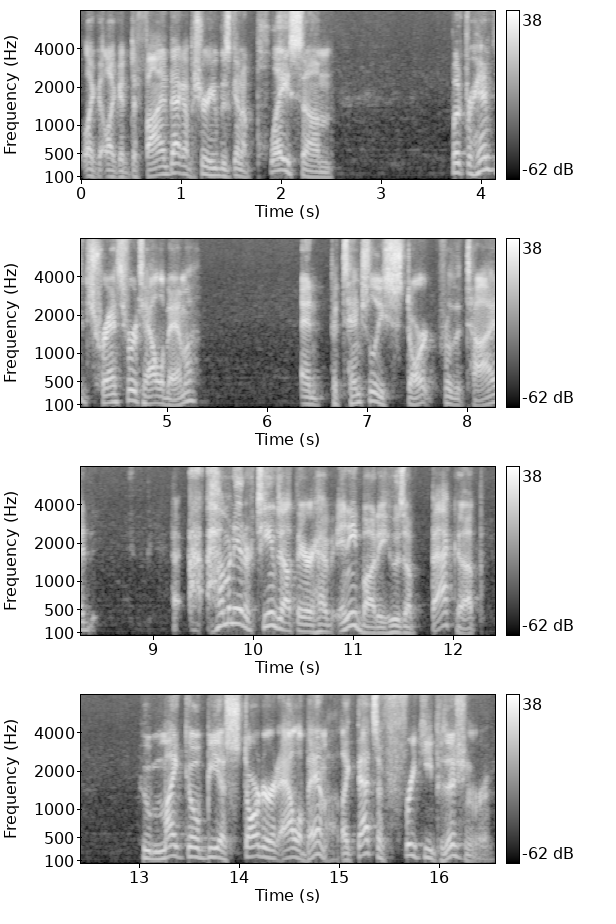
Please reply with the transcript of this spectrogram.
like like a defined back. I'm sure he was going to play some, but for him to transfer to Alabama and potentially start for the Tide, how many other teams out there have anybody who's a backup who might go be a starter at Alabama? Like that's a freaky position room.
